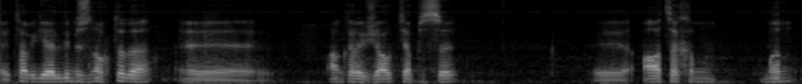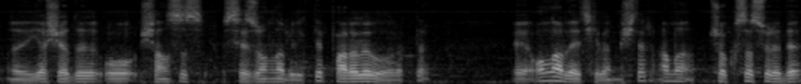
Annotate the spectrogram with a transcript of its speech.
E, tabii geldiğimiz noktada e, Ankara Gücü altyapısı e, A takımın e, yaşadığı o şanssız sezonla birlikte paralel olarak da e, onlar da etkilenmişler. Ama çok kısa sürede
